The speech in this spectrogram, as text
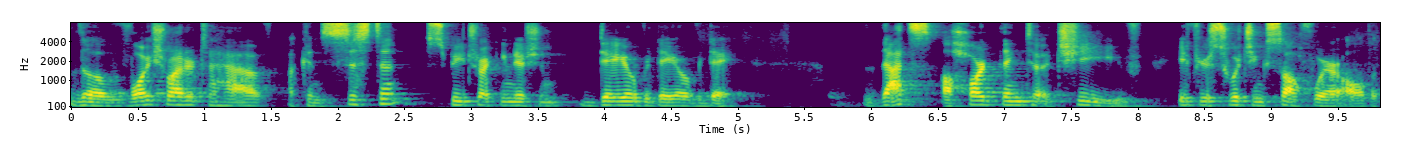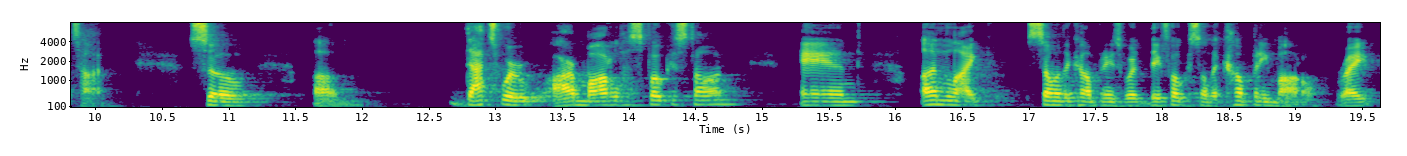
the voice writer to have a consistent speech recognition day over day over day that's a hard thing to achieve if you're switching software all the time. So um, that's where our model has focused on. And unlike some of the companies where they focus on the company model, right?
